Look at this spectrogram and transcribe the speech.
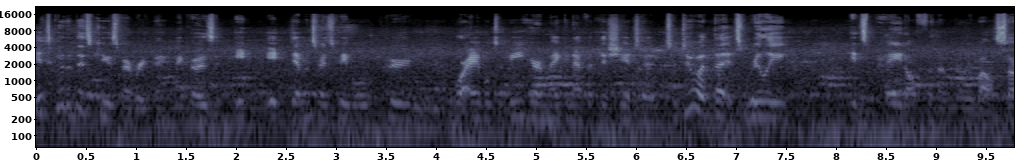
It's good that there's queues for everything because it, it demonstrates to people who were able to be here and make an effort this year to, to do it that it's really it's paid off for them really well. So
